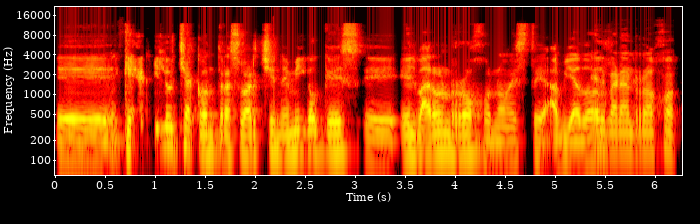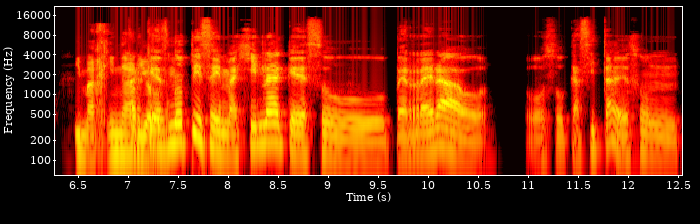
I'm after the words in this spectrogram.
eh, que aquí lucha contra su archienemigo, que es eh, el varón rojo, ¿no? Este aviador. El varón rojo. Imaginario. Porque Snoopy se imagina que su perrera o, o su casita es un,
